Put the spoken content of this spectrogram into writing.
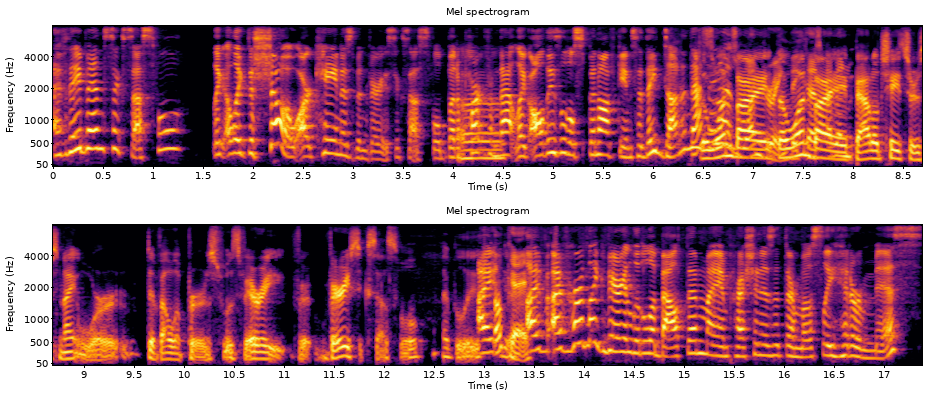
Have they been successful? Like like the show Arcane has been very successful, but apart Uh, from that like all these little spin-off games have they done in that? the one by the one by I've been- Battle Chasers Night War developers was very very successful, I believe. I, Okay. I've I've heard like very little about them. My impression is that they're mostly hit or miss.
